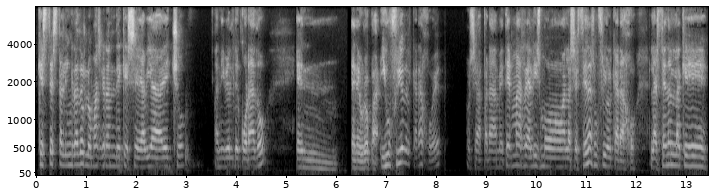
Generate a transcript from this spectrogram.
que este Stalingrado es lo más grande que se había hecho a nivel decorado en, en Europa. Y un frío del carajo, ¿eh? O sea, para meter más realismo a las escenas, un frío del carajo. La escena en la que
